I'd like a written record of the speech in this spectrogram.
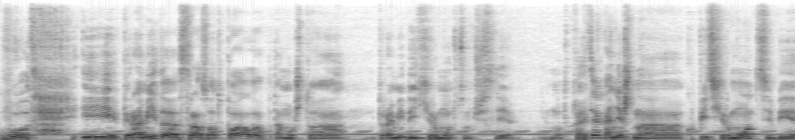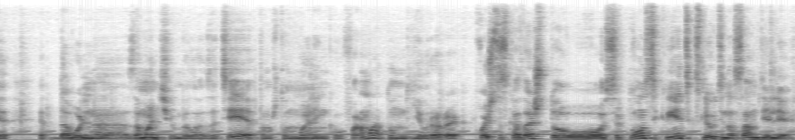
Вот. И пирамида сразу отпала, потому что пирамида и хермот в том числе. Вот. Хотя, конечно, купить хермот себе это довольно заманчивая была затея, потому что он маленького формата, он еврорек. Хочется сказать, что Circlone Sequentix люди на самом деле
